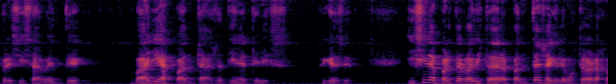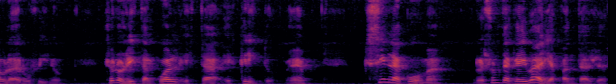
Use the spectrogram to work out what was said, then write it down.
precisamente varias pantallas, tiene tres. Fíjense. Y sin apartar la vista de la pantalla que le mostraba la jaula de Rufino, yo lo leí tal cual está escrito. ¿eh? Sin la coma, resulta que hay varias pantallas.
